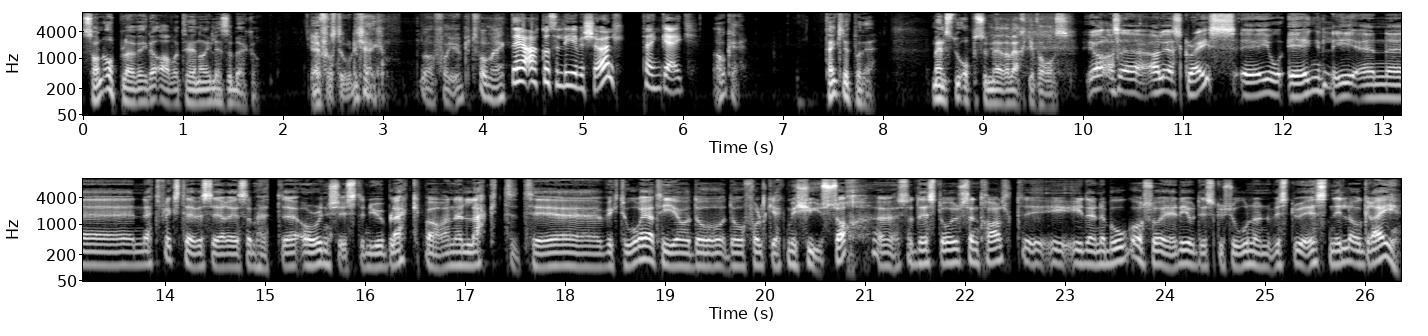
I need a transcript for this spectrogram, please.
Sånn opplever jeg det av og til når jeg leser bøker. Jeg forsto det ikke, jeg. Det var for djupt for meg. Det er akkurat som livet sjøl, tenker jeg. OK. Tenk litt på det mens du oppsummerer verket for oss. Ja, altså, Alias Grace er jo egentlig en eh, Netflix-TV-serie som heter Orange is the New Black, bare den er lagt til Victoria-tida, da, da folk gikk med kyser. Eh, så det står jo sentralt i, i denne boka, og så er det jo diskusjonen hvis du er snill og grei,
